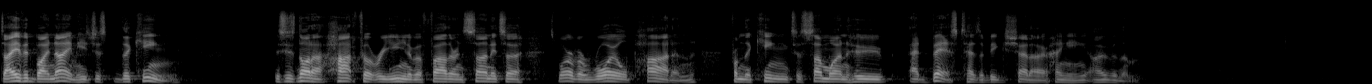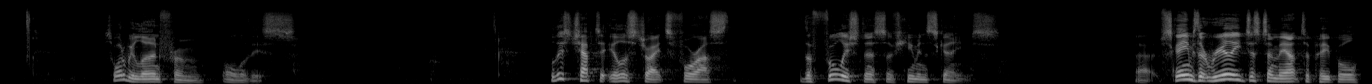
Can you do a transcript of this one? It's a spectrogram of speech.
David by name, he's just the king. This is not a heartfelt reunion of a father and son, it's, a, it's more of a royal pardon from the king to someone who, at best, has a big shadow hanging over them. So, what do we learn from all of this? Well, this chapter illustrates for us the foolishness of human schemes. Uh, schemes that really just amount to people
